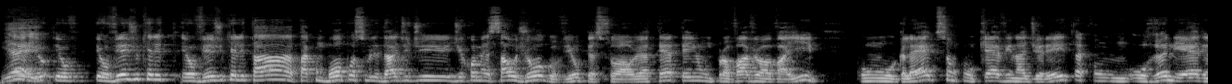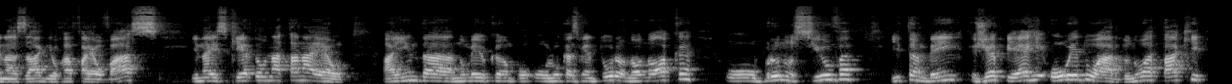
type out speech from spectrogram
E aí? É, eu, eu, eu, vejo que ele, eu vejo que ele tá, tá com boa possibilidade de, de começar o jogo, viu, pessoal? Eu até tenho um provável Havaí com o Gladson, com o Kevin na direita, com o Ranieri na zaga e o Rafael Vaz, e na esquerda o Natanael. Ainda no meio-campo o Lucas Ventura, o Nonoca, o Bruno Silva e também Jean-Pierre ou Eduardo. No ataque,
